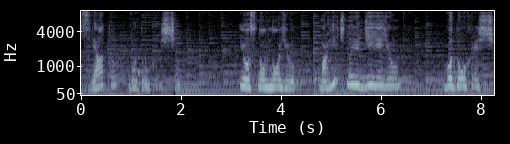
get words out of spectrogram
свято водохреща. І основною магічною дією водохрещ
